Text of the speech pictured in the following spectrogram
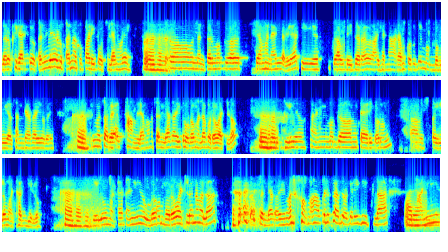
जरा फिरायचं होतं आणि वेळ होता ना दुपारी पोहोचल्यामुळे. तर नंतर मग त्या म्हणायला लागल्या की जाऊ दे जरा ह्यांना आराम करू दे मग बघूया संध्याकाळी वगैरे. हा. मग सगळ्याच थांबल्या. मग संध्याकाळी थोडं मला बरं वाटलं. आणि मग तयारी करून पहिलं मठात गेलो. गेलो मठात आणि एवढं बरं वाटलं ना मला. संध्याकाळी मला महाप्रसाद वगैरे घेतला. आणि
